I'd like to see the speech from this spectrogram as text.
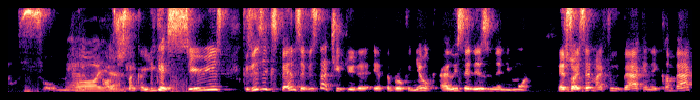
I was so mad. Oh, yeah. I was just like, "Are you guys serious?" Because it's expensive. It's not cheap to eat at the Broken Yolk. At least it isn't anymore. And so I sent my food back, and they come back.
